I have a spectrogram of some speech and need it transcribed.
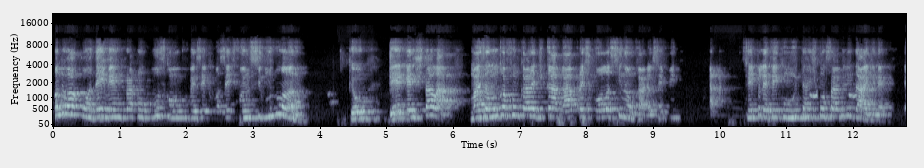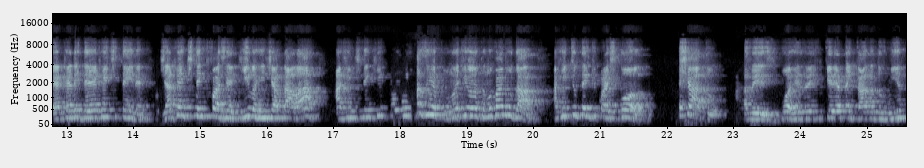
Quando eu acordei mesmo para concurso, como eu conversei com vocês, foi no segundo ano que eu dei aquele estalar. Mas eu nunca fui um cara de cagar para a escola assim, não, cara. Eu sempre, sempre levei com muita responsabilidade, né? É aquela ideia que a gente tem, né? Já que a gente tem que fazer aquilo, a gente já tá lá, a gente tem que fazer, pô. Não adianta, não vai mudar. A gente não tem que ir para a escola. É chato, às vezes. Pô, às vezes a gente queria estar em casa dormindo.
